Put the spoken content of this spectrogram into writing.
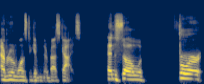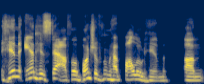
everyone wants to give him their best guys. And so for him and his staff, a bunch of whom have followed him um,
